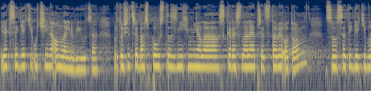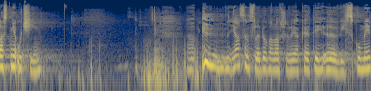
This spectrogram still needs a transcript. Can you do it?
jak se děti učí na online výuce, protože třeba spousta z nich měla zkreslené představy o tom, co se ty děti vlastně učí. Já jsem sledovala všelijaké ty eh, výzkumy,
